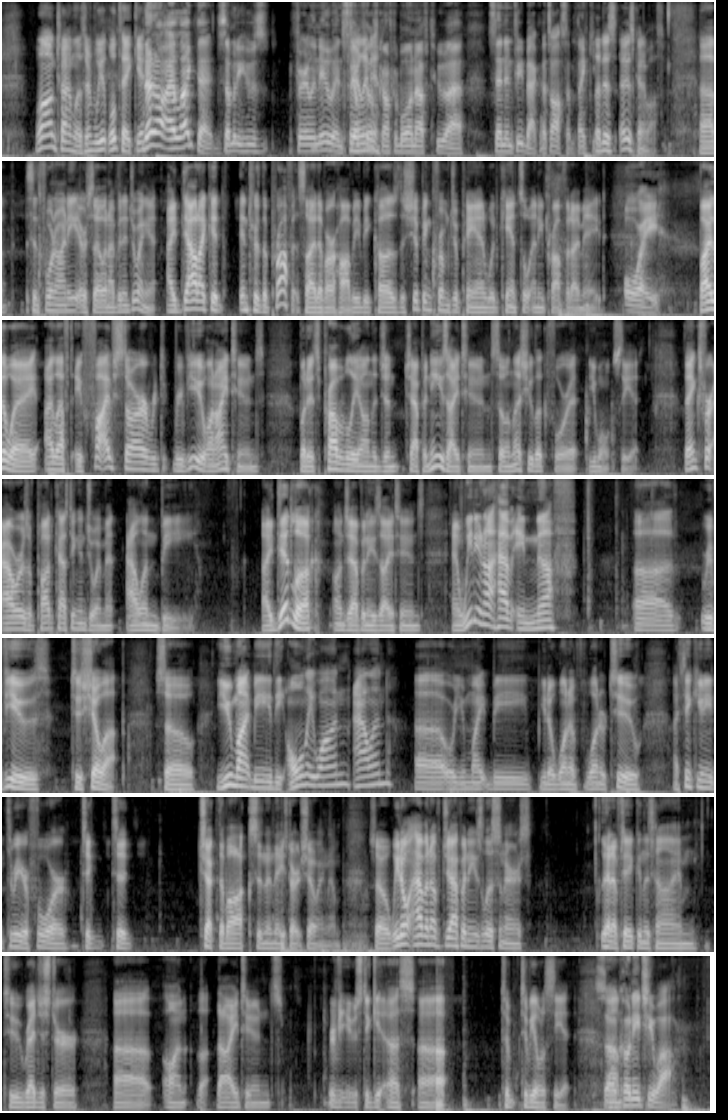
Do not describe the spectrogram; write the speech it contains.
long time listener. We, we'll take you. No, no, I like that. Somebody who's fairly new and still Fairly feels new. comfortable enough to uh, send in feedback. That's awesome. Thank you. That is that is kind of awesome. Uh, since 490 or so, and I've been enjoying it. I doubt I could enter the profit side of our hobby because the shipping from Japan would cancel any profit I made. Oi. By the way, I left a five star re- review on iTunes, but it's probably on the Jan- Japanese iTunes, so unless you look for it, you won't see it. Thanks for hours of podcasting enjoyment, Alan B. I did look on Japanese iTunes, and we do not have enough uh, reviews to show up. So you might be the only one, Alan, uh, or you might be, you know, one of one or two. I think you need three or four to to check the box, and then they start showing them. So we don't have enough Japanese listeners that have taken the time to register uh, on the, the iTunes reviews to get us uh, to to be able to see it. So Um, konnichiwa.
